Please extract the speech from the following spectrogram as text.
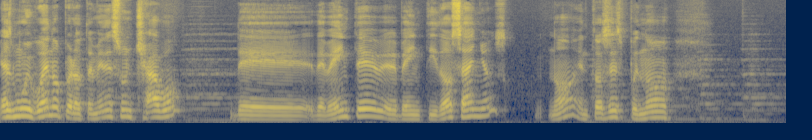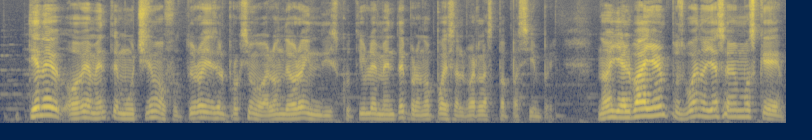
es muy bueno, pero también es un chavo de, de 20, 22 años, ¿no? Entonces, pues no... Tiene obviamente muchísimo futuro y es el próximo balón de oro indiscutiblemente, pero no puede salvar las papas siempre, ¿no? Y el Bayern, pues bueno, ya sabemos que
